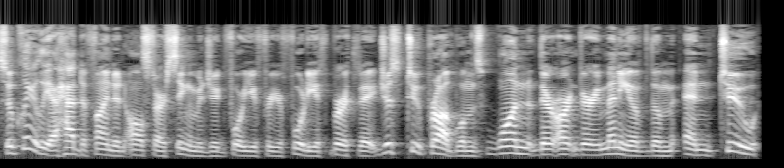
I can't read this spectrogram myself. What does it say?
So clearly I had to find an all-star singamajig for you for your 40th birthday. Just two problems. One, there aren't very many of them, and two,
